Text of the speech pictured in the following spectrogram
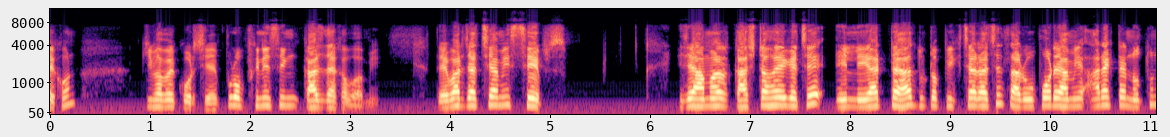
দেখুন কীভাবে করছি। পুরো ফিনিশিং কাজ দেখাবো আমি। তো এবার যাচ্ছি আমি শেপস এই যে আমার কাজটা হয়ে গেছে, এই লেয়ারটা দুটো পিকচার আছে, তার উপরে আমি আর একটা নতুন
